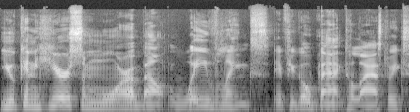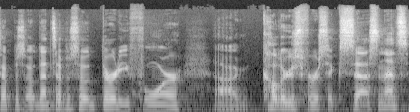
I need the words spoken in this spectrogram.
You can hear some more about wavelengths if you go back to last week's episode. That's episode 34, uh, Colors for Success. And that's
